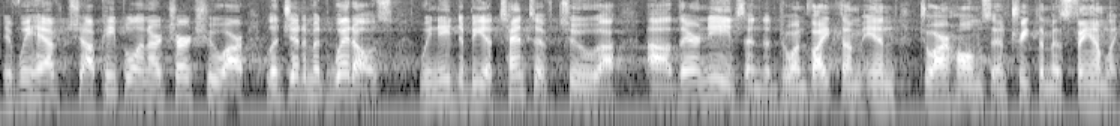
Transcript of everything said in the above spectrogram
If we have ch- uh, people in our church who are legitimate widows, we need to be attentive to uh, uh, their needs and to, to invite them in to our homes and treat them as family.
